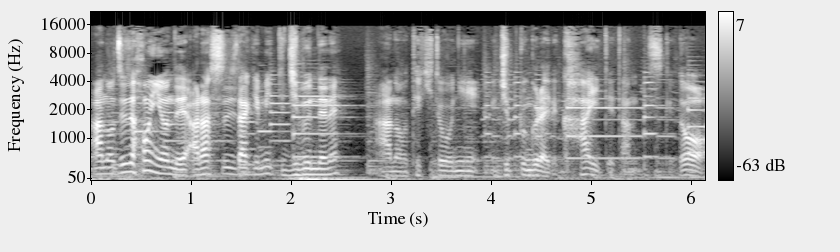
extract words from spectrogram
あの全然本読んであらすじだけ見て自分でねあの適当に10分ぐらいで書いてたんですけど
